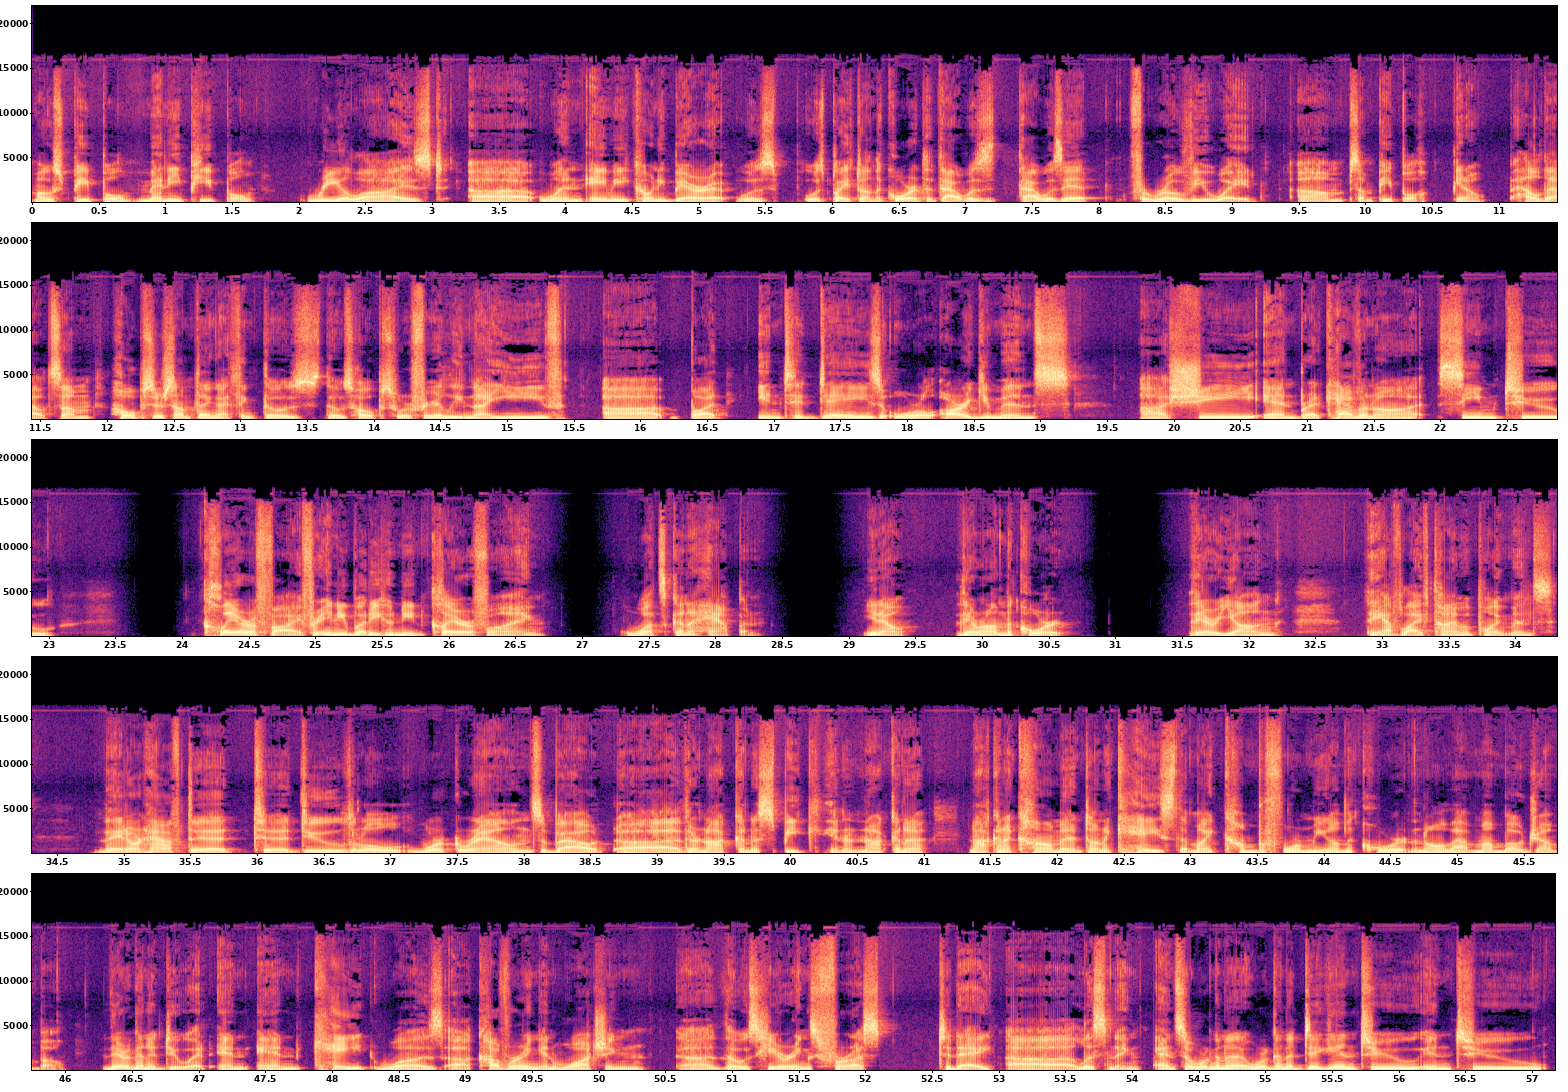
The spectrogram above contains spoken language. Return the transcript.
most people, many people realized uh, when Amy Coney Barrett was was placed on the court that that was that was it for Roe v. Wade. Um, some people, you know, held out some hopes or something. I think those those hopes were fairly naive. Uh, but in today's oral arguments, uh, she and Brett Kavanaugh seem to clarify for anybody who need clarifying what's going to happen. You know, they're on the court, they're young, they have lifetime appointments. They don't have to to do little workarounds about uh, they're not going to speak, you know, not going to not going to comment on a case that might come before me on the court and all that mumbo jumbo. They're going to do it, and and Kate was uh, covering and watching uh, those hearings for us today, uh, listening, and so we're gonna we're gonna dig into into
